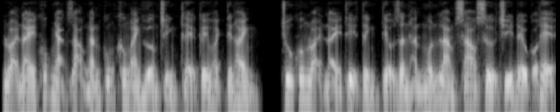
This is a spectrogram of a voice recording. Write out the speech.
loại này khúc nhạc dạo ngắn cũng không ảnh hưởng chỉnh thể kế hoạch tiến hành, chu không loại này thị tỉnh tiểu dân hắn muốn làm sao xử trí đều có thể,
